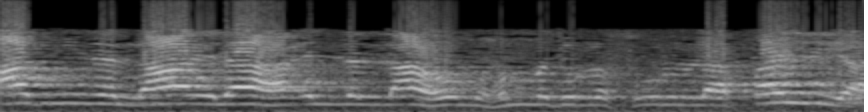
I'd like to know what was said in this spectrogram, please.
آدمی نے لا الہ الا اللہ محمد الرسول اللہ پڑھ لیا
